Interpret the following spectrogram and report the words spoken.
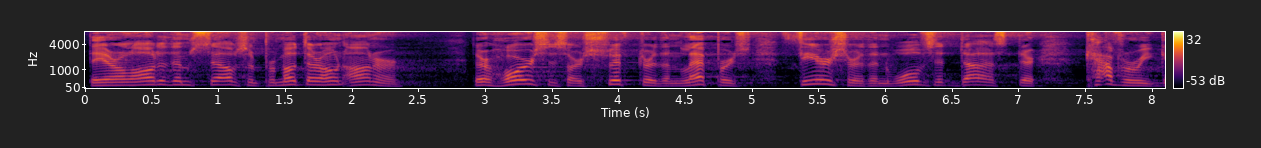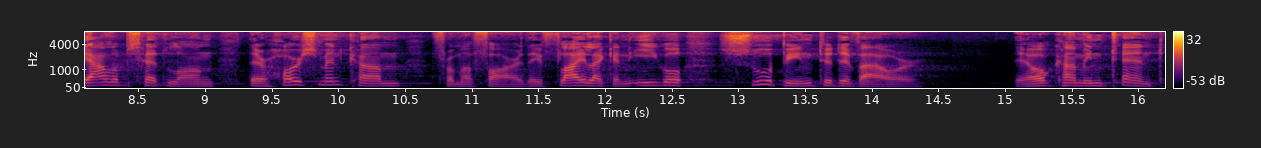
They are lauded themselves and promote their own honor. Their horses are swifter than leopards, fiercer than wolves at dusk. Their cavalry gallops headlong. Their horsemen come from afar. They fly like an eagle swooping to devour. They all come intent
